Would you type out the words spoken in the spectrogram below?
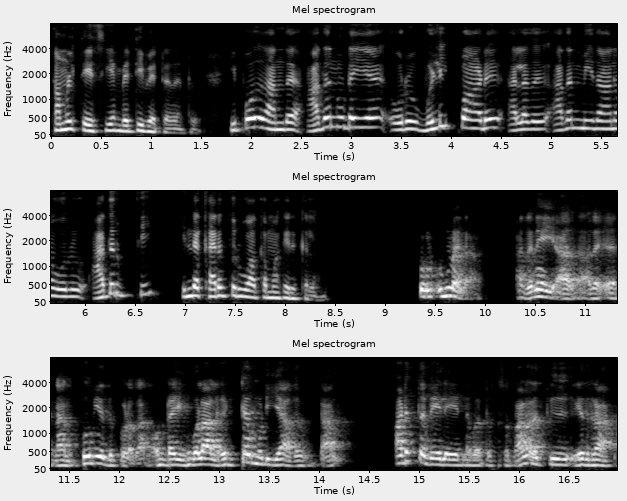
தமிழ் தேசியம் வெற்றி பெற்றது என்று. இப்போது அந்த அதனுடைய ஒரு வெளிப்பாடு அல்லது அதன் மீதான ஒரு அதிருப்தி இந்த கருத்துருவாக்கமாக இருக்கலாம். உண்மைதான். அதனை அதை நான் கூறியது போலதான். ஒன்றை உங்களால் எட்ட முடியாது அடுத்த வேலை என்னவென்று சொன்னால் அதற்கு எதிராக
